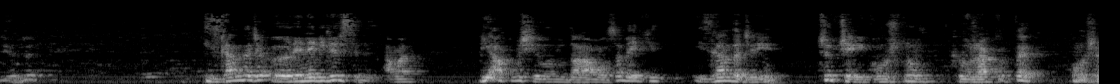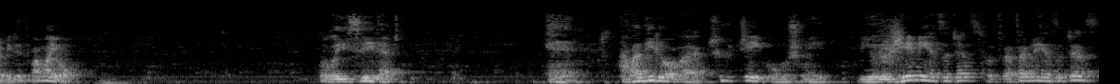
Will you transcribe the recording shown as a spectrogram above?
Diyordu. İzlandaca öğrenebilirsiniz ama bir 60 yılın daha olsa belki İzlandacayı Türkçeyi konuştuğum kıvraklıkta konuşabilirdim ama yok. Dolayısıyla e, ana dili olarak Türkçeyi konuşmayı biyolojiye mi yazacağız, fıtrata mı yazacağız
